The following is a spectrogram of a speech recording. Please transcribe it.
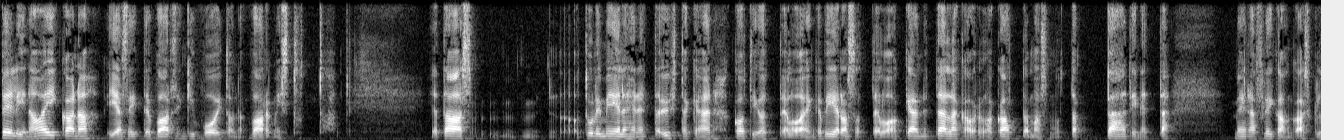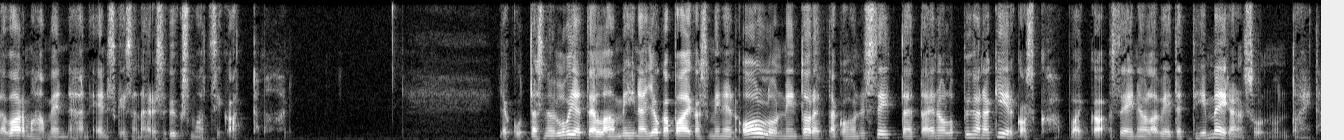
pelin aikana ja sitten varsinkin voiton varmistuttua. Ja taas tuli mieleen, että yhtäkään kotiottelua enkä vierasottelua käynyt tällä kaudella kattamassa, mutta päätin, että meidän Flikan kanssa kyllä varmahan mennään ensi kesänä edes yksi matsi kattamaan. Ja kun tässä nyt luetellaan, mihin joka paikassa minen ollut, niin todettakoon nyt sitten, että en ollut pyhänä kirkoskaan, vaikka Seinäjoella vietettiin meidän sunnuntaita.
